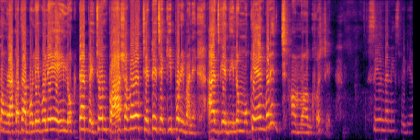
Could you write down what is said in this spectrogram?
নোংরা কথা বলে বলে এই লোকটার পেছন পা সবাই চেটেছে কি পরিমাণে। আজকে দিল মুখে একবারে ঝামা ঘষে। See in the next video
